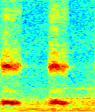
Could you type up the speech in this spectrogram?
Oh.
